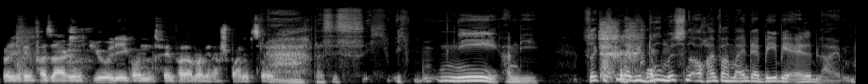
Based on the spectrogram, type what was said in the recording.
würde ich auf jeden Fall sagen, Euroleague und auf jeden Fall immer wieder nach Spanien zurück. Ach, das ist, ich, ich, nee, Andi. Solche Spieler wie du müssen auch einfach mal in der BBL bleiben.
